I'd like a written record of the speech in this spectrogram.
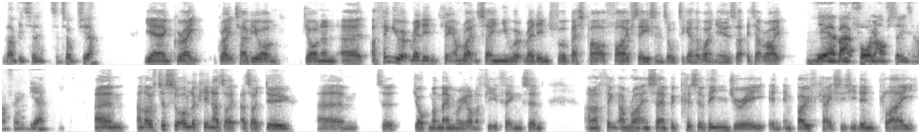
Lovely to, to talk to you. Yeah, great, great to have you on, John. And uh, I think you were at Reading. I think I'm right in saying you were at Reading for best part of five seasons altogether, weren't you? Is that is that right? Yeah, about four and a half season, I think. Yeah. Um, and I was just sort of looking as I as I do um, to jog my memory on a few things, and and I think I'm right in saying because of injury in in both cases, you didn't play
